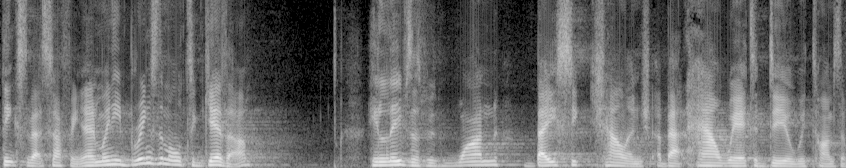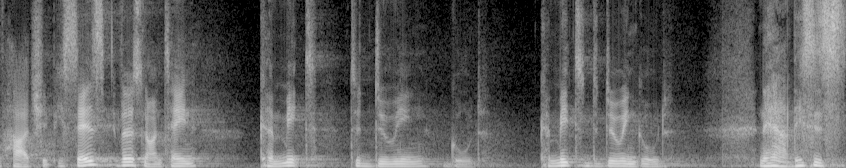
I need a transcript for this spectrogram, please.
thinks about suffering. And when he brings them all together, he leaves us with one basic challenge about how we're to deal with times of hardship. He says, verse 19, commit to doing good. Commit to doing good. Now, this is,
